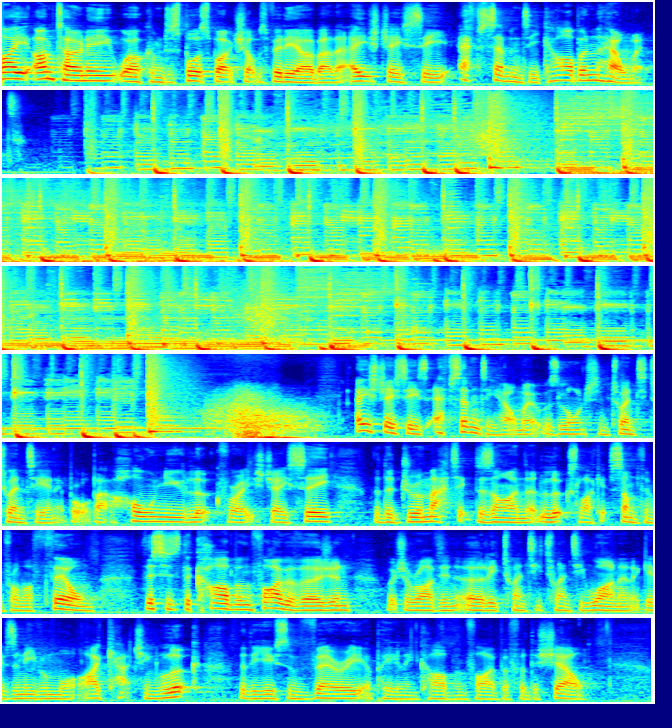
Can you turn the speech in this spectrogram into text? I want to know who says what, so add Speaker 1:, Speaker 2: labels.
Speaker 1: Hi, I'm Tony. Welcome to Sports Bike Shop's video about the HJC F70 Carbon helmet. HJC's F70 helmet was launched in 2020 and it brought about a whole new look for HJC with a dramatic design that looks like it's something from a film. This is the carbon fibre version which arrived in early 2021 and it gives an even more eye-catching look with the use of very appealing carbon fibre for the shell.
